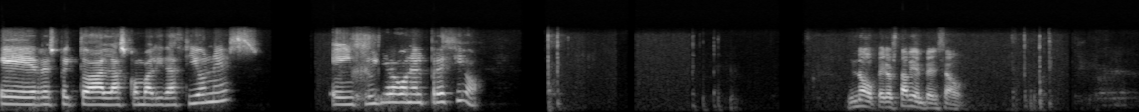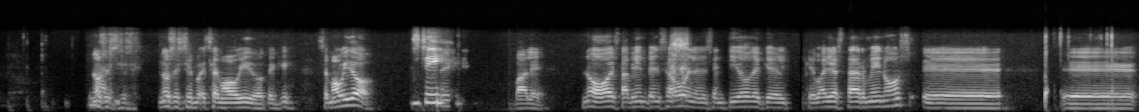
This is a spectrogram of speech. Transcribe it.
Eh, respecto a las convalidaciones, ¿e ¿influye algo en el precio? No, pero está bien pensado. No, sé, si, no sé si se, me ha oído. ¿Se me ha oído? Sí. Vale. No, está bien pensado en el sentido de que el que vaya a estar menos eh, eh,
